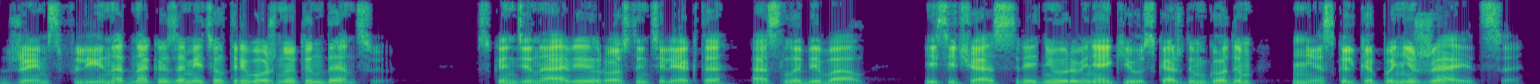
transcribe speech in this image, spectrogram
Джеймс Флинн, однако, заметил тревожную тенденцию. В Скандинавии рост интеллекта ослабевал, и сейчас средний уровень IQ с каждым годом несколько понижается.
